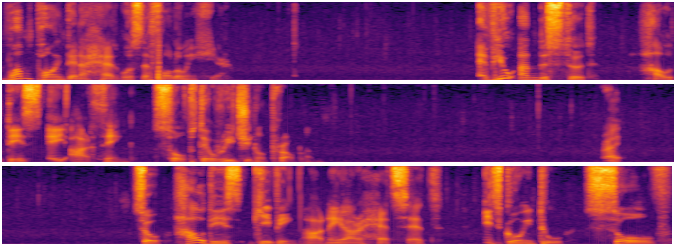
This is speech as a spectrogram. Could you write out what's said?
one point that I had was the following here. Have you understood how this AR thing solves the original problem? Right? So how this giving an AR headset is going to solve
